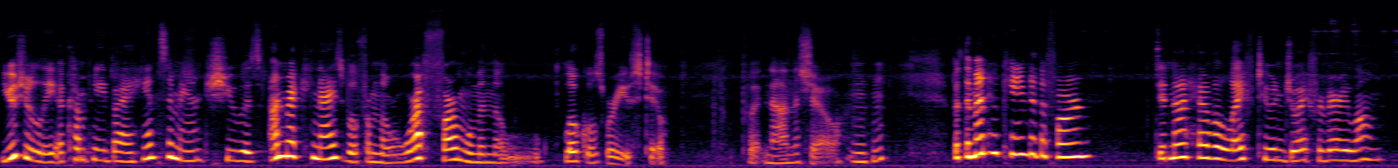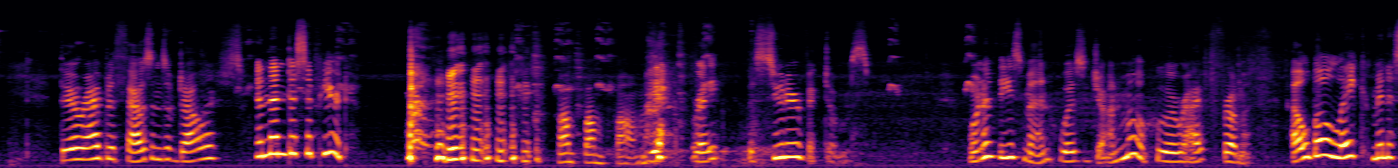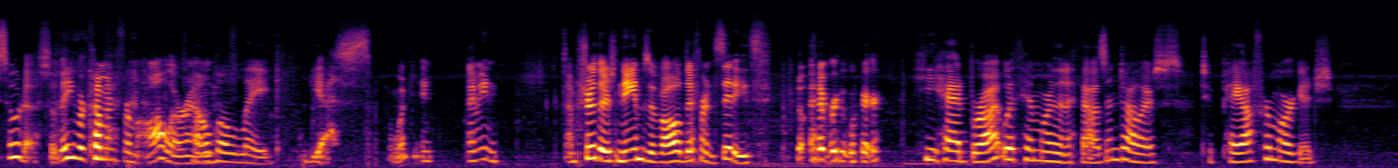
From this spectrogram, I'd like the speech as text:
Usually accompanied by a handsome man, she was unrecognizable from the rough farm woman the locals were used to. Putting on the show. Mm-hmm. But the men who came to the farm did not have a life to enjoy for very long. They arrived with thousands of dollars and then disappeared. Bum bum bum. yeah, right? The suitor victims. One of these men was John Moe, who arrived from Elbow Lake, Minnesota. So they were coming from all around. Elbow Lake. Yes. What? In, I mean, I'm sure there's names of all different cities everywhere. He had brought with him more than a thousand dollars to pay off her mortgage,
